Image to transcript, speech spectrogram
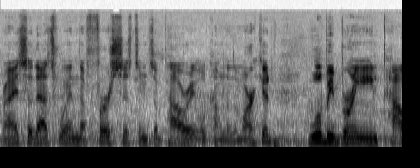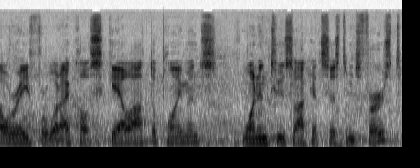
Right, so that's when the first systems of Power 8 will come to the market. We'll be bringing Power 8 for what I call scale-out deployments, one and two socket systems first,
